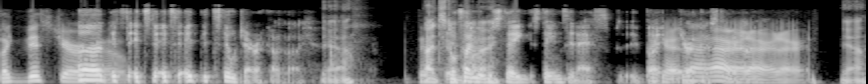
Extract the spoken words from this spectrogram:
Like this Jericho. uh, it's it's it's it, it's still Jericho though. Yeah, this I'd still It's like go with A. Sting. Sting's in S. Like okay, Jericho's right, still all in right, A. all right, all right. yeah.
